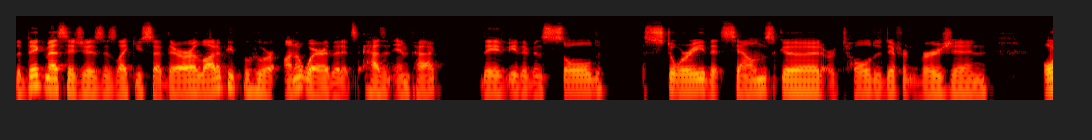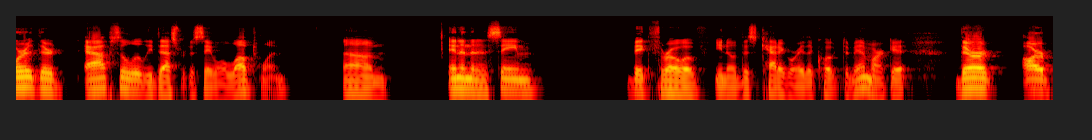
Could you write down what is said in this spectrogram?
the big message is is like you said there are a lot of people who are unaware that it has an impact. They've either been sold a story that sounds good or told a different version or they're absolutely desperate to save a loved one. Um, and then in the same big throw of you know this category the quote demand market there are, are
